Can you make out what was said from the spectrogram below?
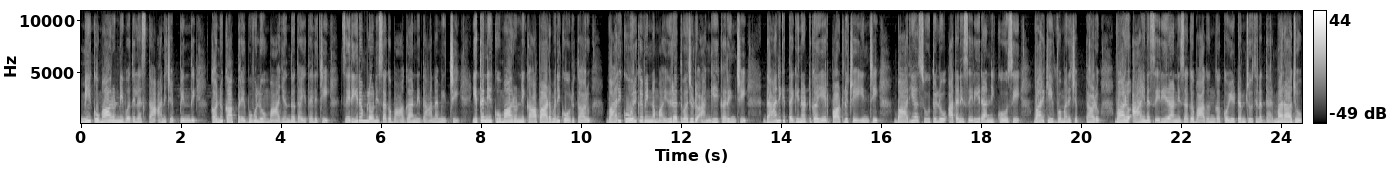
మీ కుమారుణ్ణి వదిలేస్తా అని చెప్పింది. కనుక ప్రభువులు మాయందు దయతలిచి శరీరంలోని సగ భాగాన్ని దానమిచ్చి ఇతని కుమారుణ్ణి కాపాడమని కోరుతారు. వారి కోరిక విన్న మయూరధ్వజుడు అంగీకరించి దానికి తగినట్టుగా ఏర్పాట్లు చేయించి భార్యా సూతులు అతని శరీరాన్ని కోసి వారికి ఇవ్వమని చెప్తాడు. వారు ఆయన శరీరాన్ని సగ భాగంగా కొయ్యటం చూసిన ధర్మరాజు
